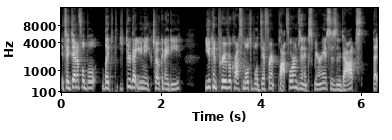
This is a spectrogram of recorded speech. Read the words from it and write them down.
it's identifiable like through that unique token ID. You can prove across multiple different platforms and experiences and dApps that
